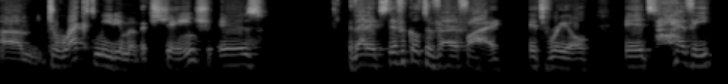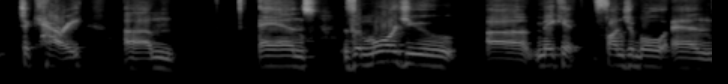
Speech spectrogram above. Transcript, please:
um, direct medium of exchange is that it's difficult to verify it's real, it's heavy to carry, um, and the more you uh, make it fungible and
